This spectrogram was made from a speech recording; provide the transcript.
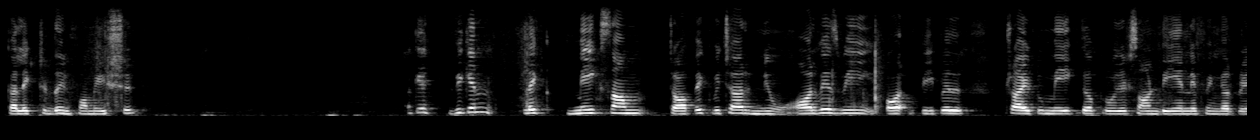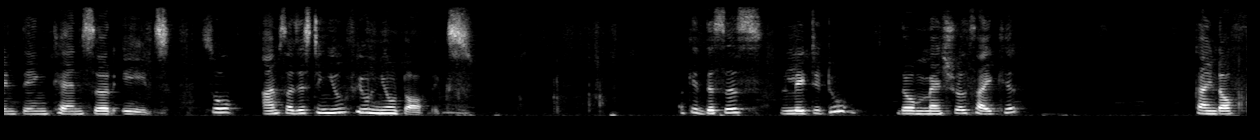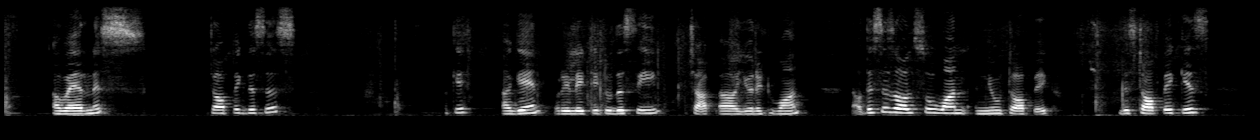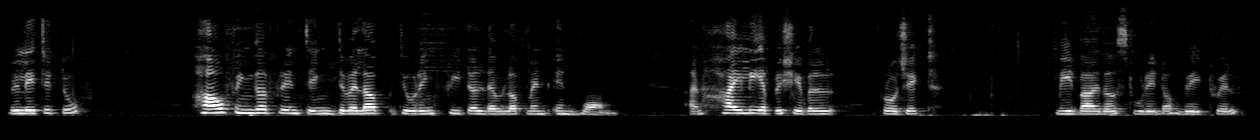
collected the information. Okay we can like make some topic which are new. Always we or people try to make the projects on dna fingerprinting cancer aids. So i'm suggesting you few new topics okay this is related to the menstrual cycle. Kind of awareness topic this is. Okay again related to the same chap uh, unit 1 now this is also one new topic. This topic is related to how fingerprinting develop during fetal development in womb and highly appreciable project made by the student of grade 12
